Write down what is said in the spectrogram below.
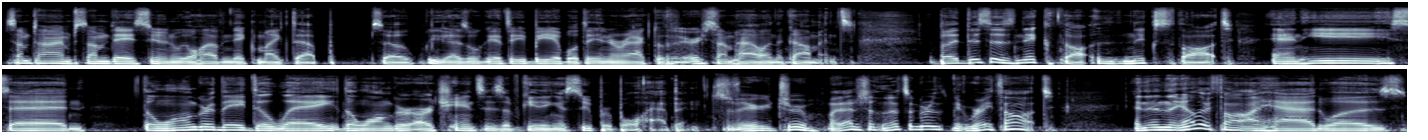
sometime, someday soon, we'll have Nick mic'd up. So you guys will get to be able to interact with her somehow in the comments. But this is Nick thought, Nick's thought, and he said, the longer they delay, the longer our chances of getting a Super Bowl happen. It's very true. Well, that's that's a great, great thought. And then the other thought I had was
